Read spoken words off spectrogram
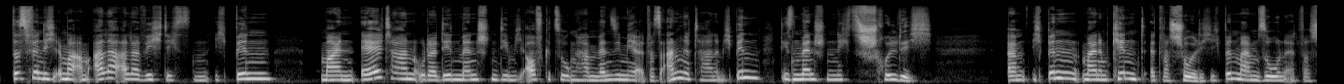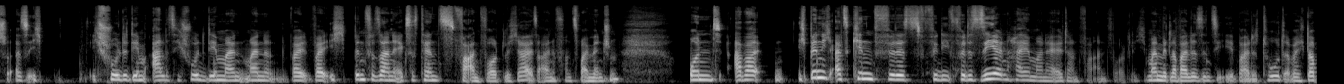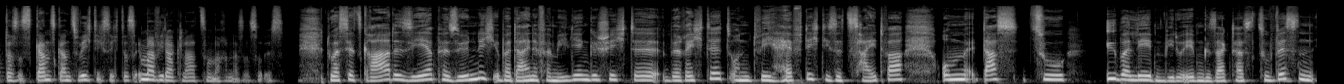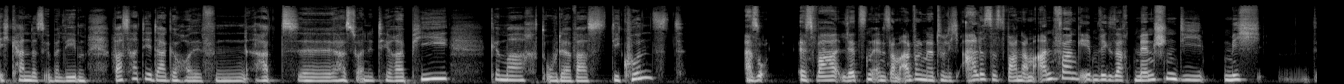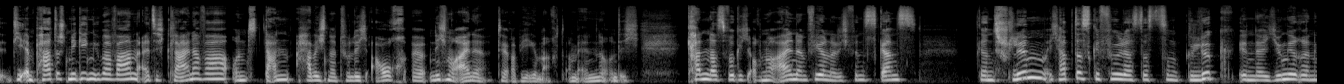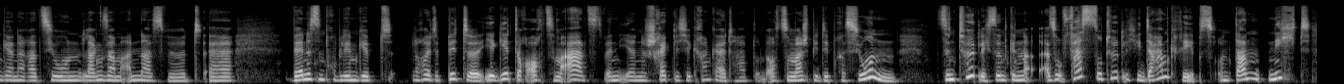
das finde ich immer am aller allerwichtigsten. Ich bin meinen Eltern oder den Menschen, die mich aufgezogen haben, wenn sie mir etwas angetan haben. Ich bin diesen Menschen nichts schuldig. Ähm, ich bin meinem Kind etwas schuldig. Ich bin meinem Sohn etwas schuldig. Also ich, ich schulde dem alles. Ich schulde dem mein, meine, weil, weil ich bin für seine Existenz verantwortlich, ja, als eine von zwei Menschen. Und aber ich bin nicht als Kind für das, für die, für das Seelenheil meiner Eltern verantwortlich. Ich meine, mittlerweile sind sie eh beide tot, aber ich glaube, das ist ganz, ganz wichtig, sich das immer wieder klar zu machen, dass es so ist. Du hast jetzt gerade sehr persönlich über deine Familiengeschichte berichtet und wie heftig diese Zeit war, um das zu Überleben, wie du eben gesagt hast, zu wissen, ich kann das überleben. Was hat dir da geholfen? Hat, äh, hast du eine Therapie gemacht oder was? Die Kunst? Also es war letzten Endes am Anfang natürlich alles. Es waren am Anfang eben, wie gesagt, Menschen, die mich die empathisch mir gegenüber waren, als ich kleiner war. Und dann habe ich natürlich auch äh, nicht nur eine Therapie gemacht am Ende. Und ich kann das wirklich auch nur allen empfehlen. Und ich finde es ganz, ganz schlimm. Ich habe das Gefühl, dass das zum Glück in der jüngeren Generation langsam anders wird. Äh, wenn es ein Problem gibt, Leute, bitte, ihr geht doch auch zum Arzt, wenn ihr eine schreckliche Krankheit habt. Und auch zum Beispiel Depressionen sind tödlich, sind genau, also fast so tödlich wie Darmkrebs. Und dann nicht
